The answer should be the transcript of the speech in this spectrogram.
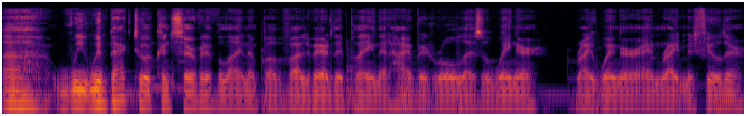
uh, we went back to a conservative lineup of Valverde playing that hybrid role as a winger, right winger, and right midfielder.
